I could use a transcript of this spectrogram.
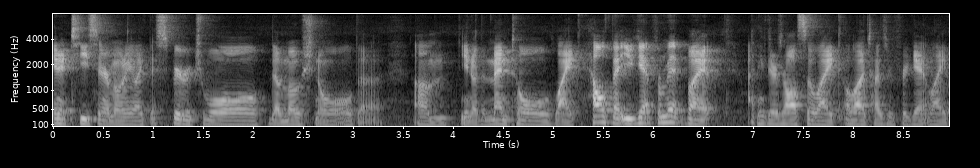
in a tea ceremony like the spiritual, the emotional, the um, you know, the mental like health that you get from it, but I think there's also like a lot of times we forget like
